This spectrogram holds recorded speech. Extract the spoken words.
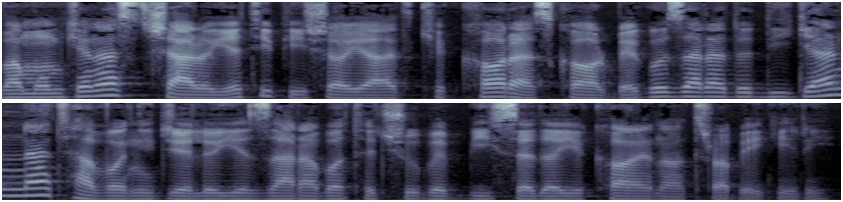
و ممکن است شرایطی پیش آید که کار از کار بگذرد و دیگر نتوانی جلوی ضربات چوب بی صدای کائنات را بگیری.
